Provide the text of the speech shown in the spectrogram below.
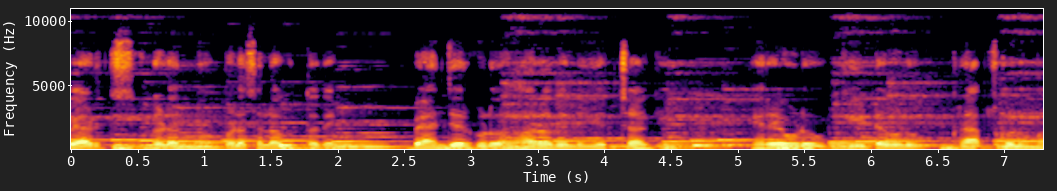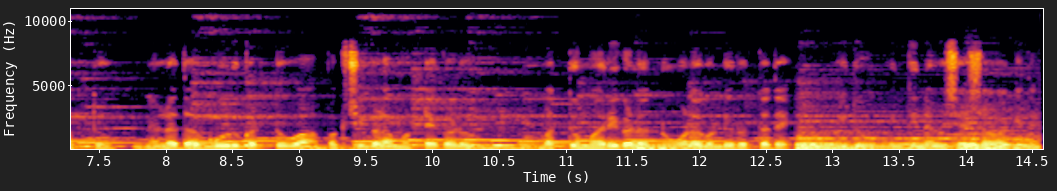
ಬ್ಯಾಡ್ಜ್ಗಳನ್ನು ಬಳಸಲಾಗುತ್ತದೆ. ಬ್ಯಾಂಜರ್ಗಳು ಆಹಾರದಲ್ಲಿ ಹೆಚ್ಚಾಗಿ ಎರೆಹುಳು, ಕೀಟಗಳು ಕ್ರಾಬ್ಸ್ಗಳು ಮತ್ತು ನೆಲದ ಗೂಡು ಕಟ್ಟುವ ಪಕ್ಷಿಗಳ ಮೊಟ್ಟೆಗಳು ಮತ್ತು ಮರಿಗಳನ್ನು ಒಳಗೊಂಡಿರುತ್ತದೆ. ಇದು ಇಂದಿನ ವಿಶೇಷವಾಗಿದೆ.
